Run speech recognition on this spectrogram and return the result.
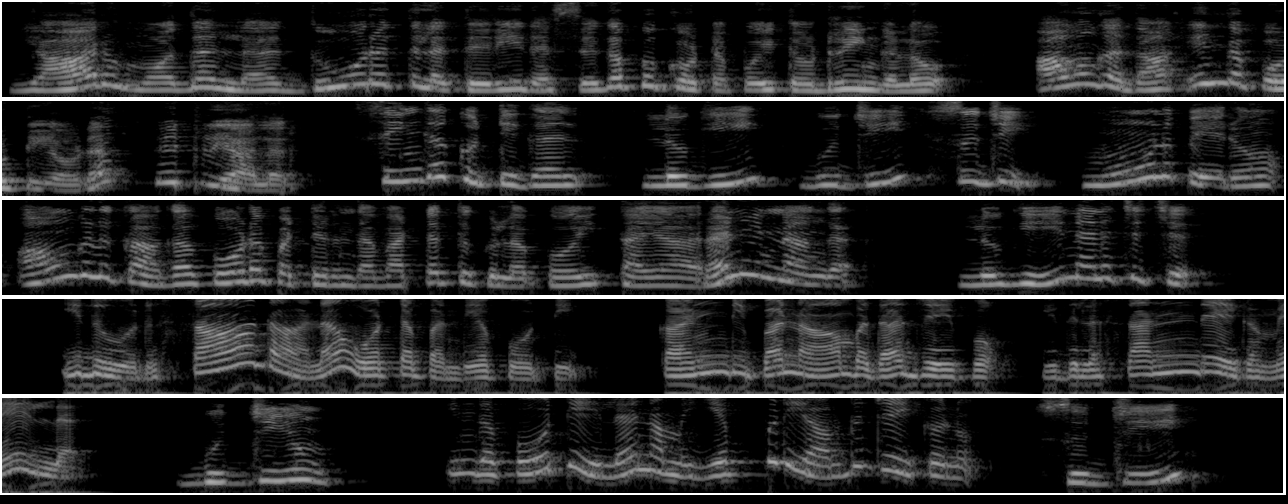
யாரு முதல்ல தூரத்துல தெரியுற சிகப்பு கோட்டை போய் தொடுறீங்களோ அவங்க தான் இந்த போட்டியோட வெற்றியாளர். சிங்கக்குட்டிகள் லுகி புஜி சுஜி மூணு பேரும் அவங்களுக்காக போடப்பட்டிருந்த வட்டத்துக்குள்ள போய் தயாரா நின்னாங்க. லுகி நினைச்சிச்சு இது ஒரு சாதாரண ஓட்டப்பந்தய போட்டி. கண்டிப்பா நாம தான் ஜெயிப்போம். இதுல சந்தேகமே இல்ல. புஜ்ஜியும். இந்த போட்டியில நம்ம எப்படியாவது ஜெயிக்கணும். சுஜி?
